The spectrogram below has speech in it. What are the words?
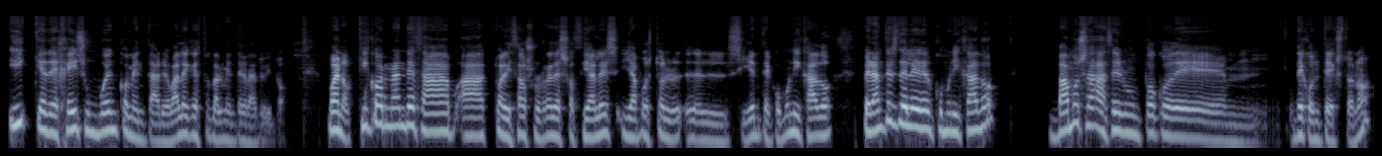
y que dejéis un buen comentario, ¿vale? Que es totalmente gratuito. Bueno, Kiko Hernández ha, actualizado sus redes sociales y ha puesto el siguiente comunicado, pero antes de leer el comunicado, vamos a hacer un poco de de contexto, ¿no?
